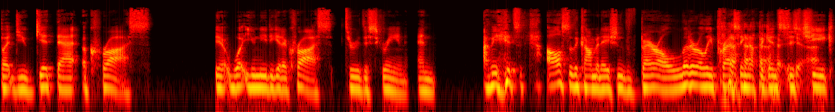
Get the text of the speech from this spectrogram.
but do you get that across you know what you need to get across through the screen and I mean, it's also the combination of Beryl literally pressing up against his Yeah. cheek,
